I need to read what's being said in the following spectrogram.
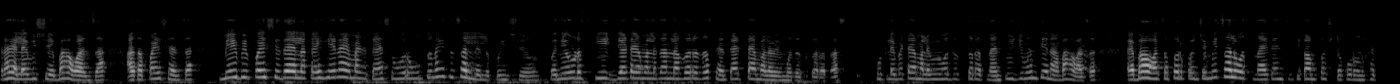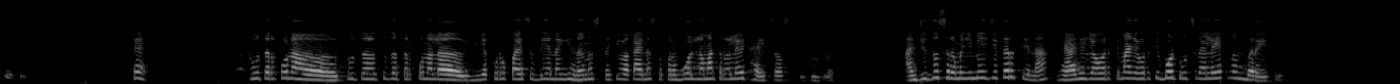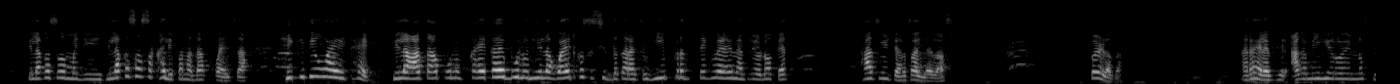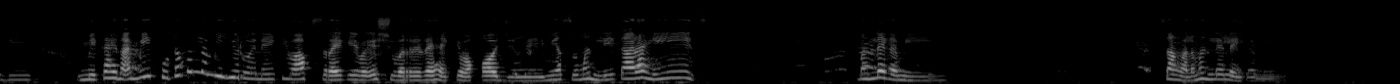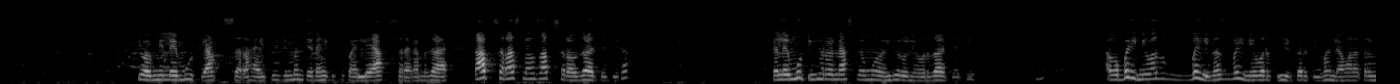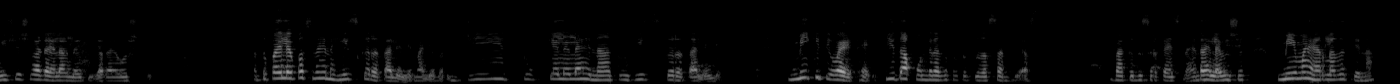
राहिला विषय भावांचा आता पैशांचा. मे बी पैसे द्यायला काही हे नाही माझं काय असं वर उतू नाही तर चाललेलं पैसे. पण एवढंच की ज्या टायमाला त्यांना गरज असते त्या टायमाला मी मदत करत असते. कुठल्या बी टायमाला मी मदत करत नाही. तुझी म्हणते ना भावाचा काय भावाचा परपंच मी चालवत नाही त्यांचं ती काम कष्ट करून खाते ती. काय तू तर कोणा तू तर तुझं तर कोणाला एक रुपयाचं देणं घेणं नसतं किंवा काय नसतं पण बोलणं मात्र लेट ठायचं असतं तुझं. आणि जी दुसरं म्हणजे मी जे करते ना ह्या ह्याच्यावरती माझ्यावरती बोट उचलायला एक नंबर आहे तू. हिला कसं म्हणजे हिला कसं असा खालीपणा दाखवायचा? ही किती वाईट आहे? हिला आता आपण काय काय बोलून हिला वाईट कसं सिद्ध करायचं? ही प्रत्येक वेळेला ना तुझ्या डोक्यात हाच विचार चाललेला असतो. कळलं का? आणि राहिला अगं मी हिरोईन नसू दी. मी काय ना मी कुठं म्हणलं मी हिरोईन आहे किंवा अप्सरा आहे किंवा ऐश्वर्य राय आहे किंवा कॉजल आहे? मी असं म्हणली का नाहीच? म्हणले का मी? सांगायला म्हणलेलं आहे का मी? किंवा मी लय मोठी अप्सर आहे तुझी म्हणते नाही की तू काय लय अप्सर आहे का? मी जळा का अप्सर असल्यावर अप्सरावर जळते ती का? त्या लय मोठी हिरोईन असल्यामुळे हिरोईनीवर जळते ती. अगं बहिणीवर बहीणच बहिणीवरती हे करते म्हणल्या मला तर विशेष वाटायला लागलंय तुझ्या काही गोष्टी. तू पहिल्यापासून आहे ना हीच करत आलेली माझ्याबरोबर. जी तू केलेलं आहे ना तू हीच करत आलेली. मी किती वाईट आहे ही दाखवून देण्याचा फक्त तुझा साध्य असतो. बाकी दुसरं काहीच नाही. राहिला विषय मी माहेरला जाते ना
